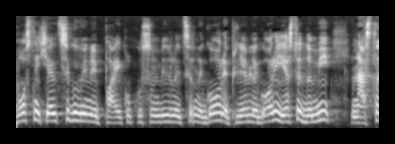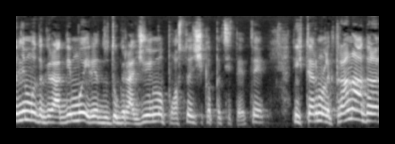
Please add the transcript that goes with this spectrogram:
Bosne i Hercegovine, pa i koliko sam videla i Crne Gore, Pljevlje Gore, jeste da mi nastavljamo da gradimo ili da dograđujemo postojeće kapacitete tih termoelektrana, a da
